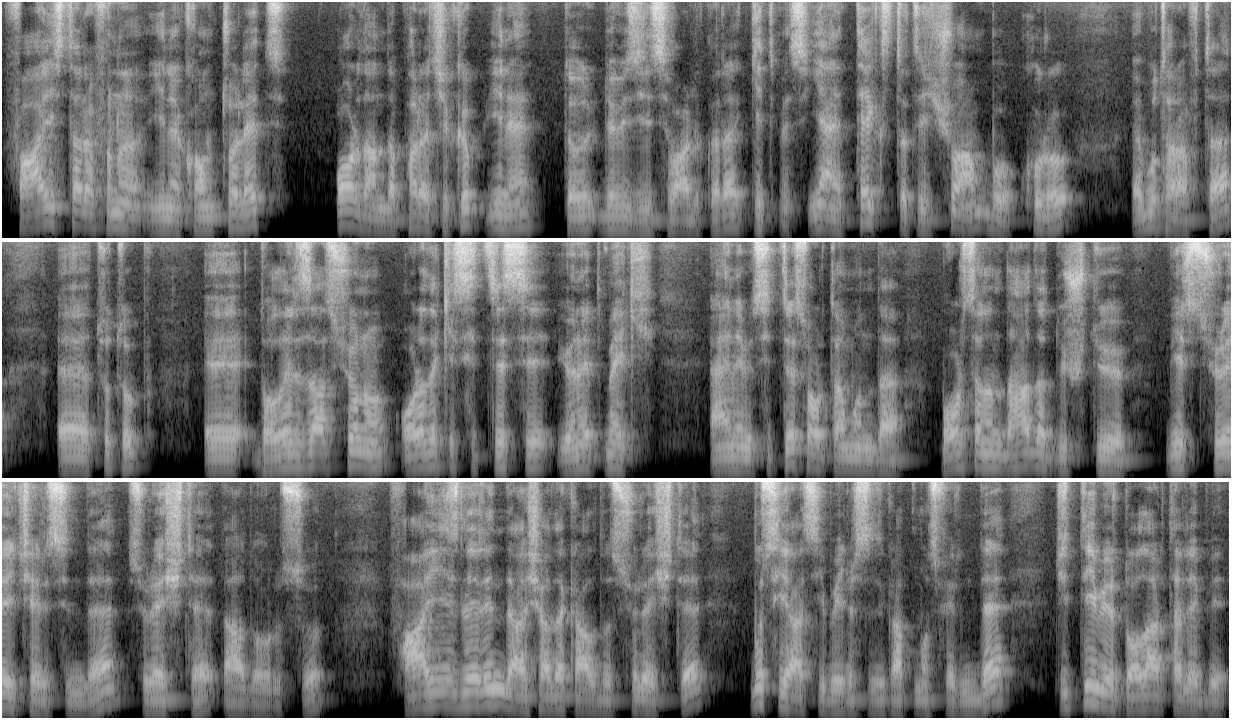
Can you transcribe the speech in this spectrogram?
Faiz tarafını yine kontrol et, oradan da para çıkıp yine dö- döviz cinsi varlıklara gitmesin. Yani tek strateji şu an bu. Kuru e, bu tarafta e, tutup e, dolarizasyonu, oradaki stresi yönetmek, yani stres ortamında borsanın daha da düştüğü bir süre içerisinde, süreçte daha doğrusu, faizlerin de aşağıda kaldığı süreçte bu siyasi belirsizlik atmosferinde ciddi bir dolar talebi,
